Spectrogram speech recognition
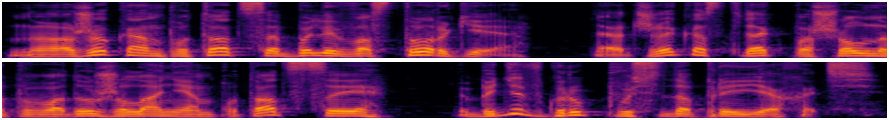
Но ожог и ампутация были в восторге а Джек Остряк пошёл на поводу желания ампутации, убедив группу сюда приехать.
